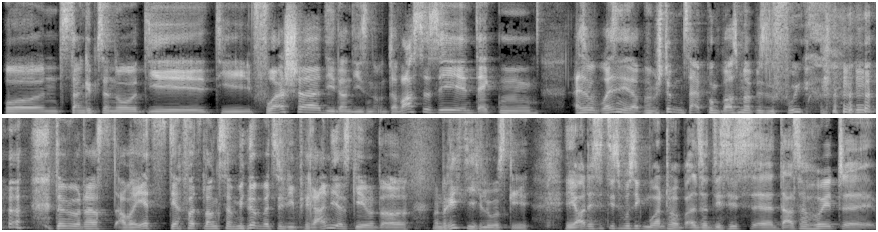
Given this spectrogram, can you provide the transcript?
Und dann gibt's ja nur die, die Forscher, die dann diesen Unterwassersee entdecken. Also, weiß ich nicht, ab einem bestimmten Zeitpunkt war es mal ein bisschen früh. da wir gedacht, aber jetzt darf es langsam wieder mal zu die Piranhas gehen und, uh, und richtig losgehen. Ja, das ist das, was ich gemeint habe. Also, das ist, äh, dass er halt, äh,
